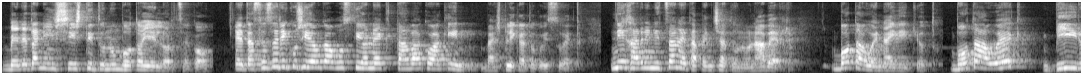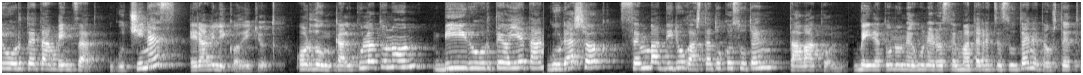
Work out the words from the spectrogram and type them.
benetan insistitu nun boto lortzeko. Eta zezer ikusi dauka guztionek tabakoakin, ba, esplikatuko izuet. Ni jarri nintzen eta pentsatu nun, aber, bota hauen nahi ditut. Bota hauek bi hiru urtetan behintzat gutxinez erabiliko ditut. Orduan, kalkulatu nun, bi hiru urte hoietan gurasok zenbat diru gastatuko zuten tabakon. Behiratu nun egunero zenbat erretze zuten, eta ustet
